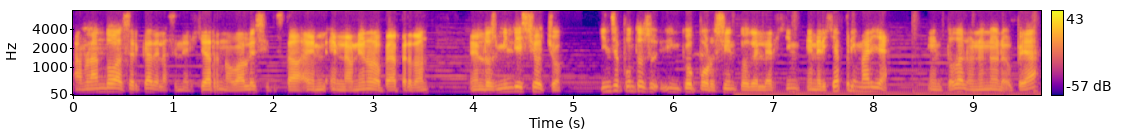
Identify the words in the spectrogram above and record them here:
hablando acerca de las energías renovables en, la Unión Europea, perdón, en el 2018, 15.5% de la energía primaria en toda la Unión Europea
